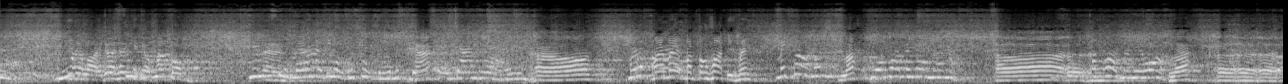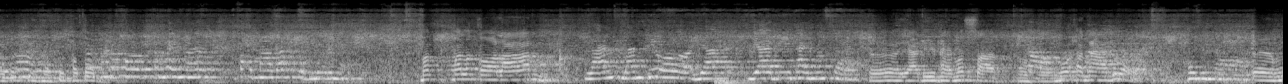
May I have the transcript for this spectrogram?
อกินอร่อยด้วยถ้ากินกับข้าวต้มนี่มันสุกแล้วนะที่บอกว่าสุกแล้วมันฮะใส่จานถวายเลยอ๋อไม่ไม่มันต้องทอดอีกไหมไม่ต้องนะเหรอรวมว่าไม่ต้องนั่นน่ะเออเออเอเขาอทอดมาแล้วอะเหรอเออเออเออเอาไปกินกับข้าวต้มไม่ต้องไม่ต้องให้มาเขาเอามาวัดผมเลยเนี่ย มะมะละกอร้าน ร้านร้านพี่โอยายาดีไทยมัสาเออยาดีไทยมัสาดโอ้โหโมทนาด้วยโมษณาเออโม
